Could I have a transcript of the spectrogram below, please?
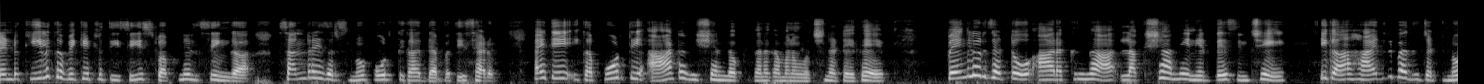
రెండు కీలక వికెట్లు తీసి స్వప్నిల్ సింగ్ సన్ రైజర్స్ను పూర్తిగా దెబ్బతీశాడు. అయితే ఇక పూర్తి ఆట విషయంలో కనుక మనం వచ్చినట్టయితే బెంగళూరు జట్టు ఆ రకంగా లక్ష్యాన్ని నిర్దేశించి ఇక హైదరాబాద్ జట్టును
